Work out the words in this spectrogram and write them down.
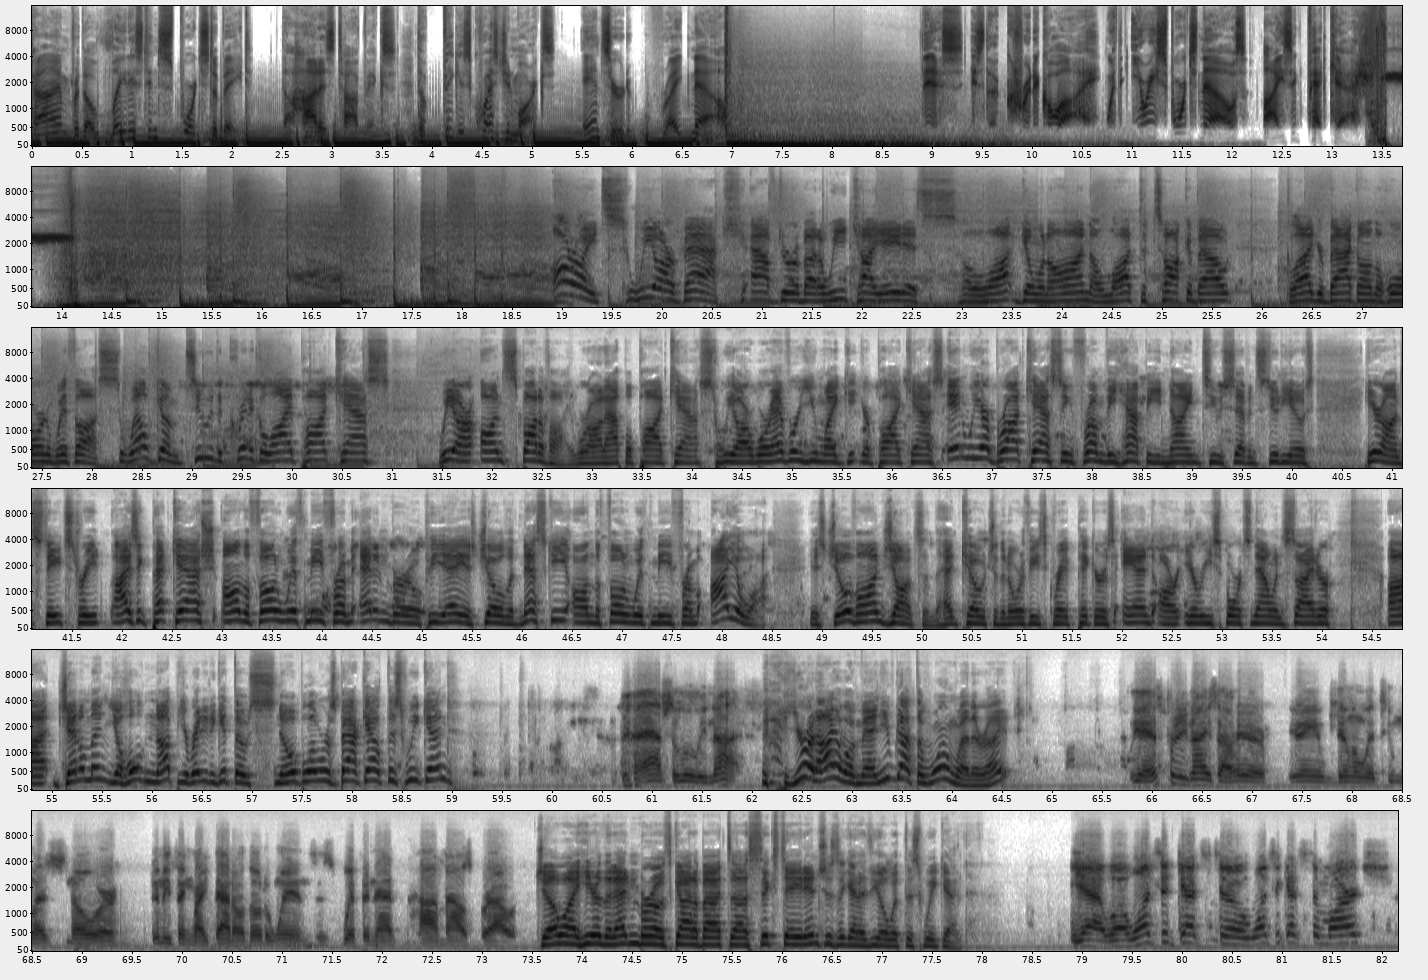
time for the latest in sports debate, the hottest topics, the biggest question marks, answered right now. This is the Critical Eye with Erie Sports Now's Isaac Petcash. All right, we are back after about a week hiatus. A lot going on, a lot to talk about. Glad you're back on the horn with us. Welcome to the Critical Eye podcast. We are on Spotify, we're on Apple Podcast, we are wherever you might get your podcasts, and we are broadcasting from the Happy 927 studios here on State Street. Isaac Petcash on the phone with me from Edinboro, PA is Joe Ledneski. On the phone with me from Iowa is Joe Jovan Johnson, the head coach of the Northeast Grape Pickers and our Erie Sports Now insider. Uh, gentlemen, you holding up? You ready to get those snow blowers back out this weekend? Absolutely not. You're in Iowa, man. You've got the warm weather, right? Yeah, it's pretty nice out here. You ain't dealing with too much snow or anything like that, although the winds is whipping at high miles per hour. Joe, I hear that Edinboro's got about uh, six to eight inches they got to deal with this weekend. Yeah, well, once it gets to once it gets to March,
